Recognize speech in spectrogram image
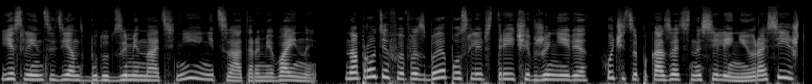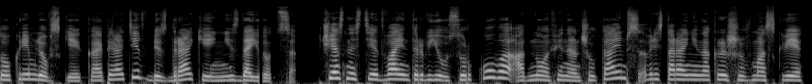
если инцидент будут заминать, ни инициаторами войны. Напротив, ФСБ после встречи в Женеве хочется показать населению России, что кремлевский кооператив без драки не сдается. В частности, два интервью Суркова, одно Financial Times в ресторане на крыше в Москве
